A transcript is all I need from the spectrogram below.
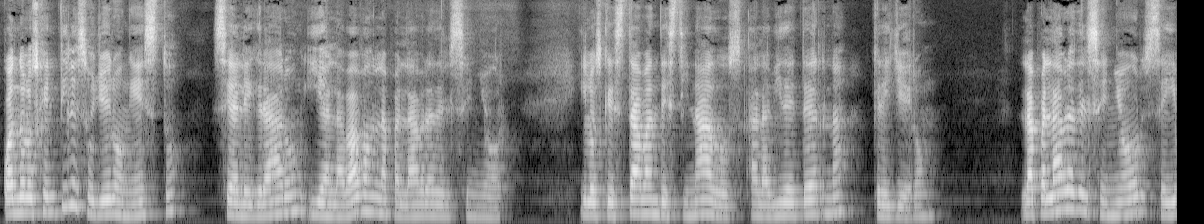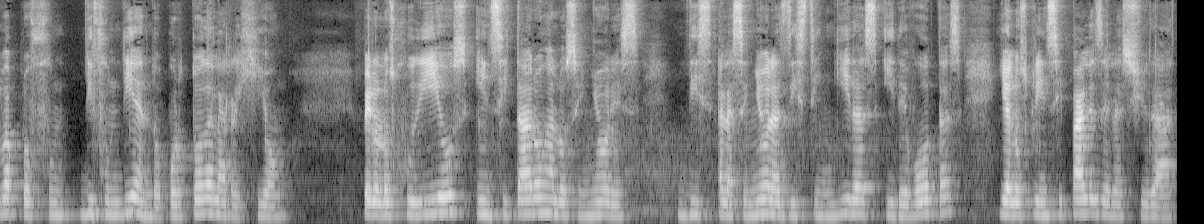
Cuando los gentiles oyeron esto, se alegraron y alababan la palabra del Señor, y los que estaban destinados a la vida eterna creyeron. La palabra del Señor se iba difundiendo por toda la región, pero los judíos incitaron a los señores, a las señoras distinguidas y devotas y a los principales de la ciudad.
